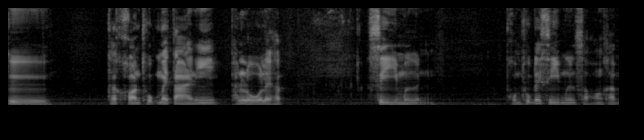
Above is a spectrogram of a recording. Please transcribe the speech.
คือ ถ้าคอนทุบไม่ตายนี่พะโลเลยครับสี่หมื่นผมทุบได้สี่หมื่นสองครับ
